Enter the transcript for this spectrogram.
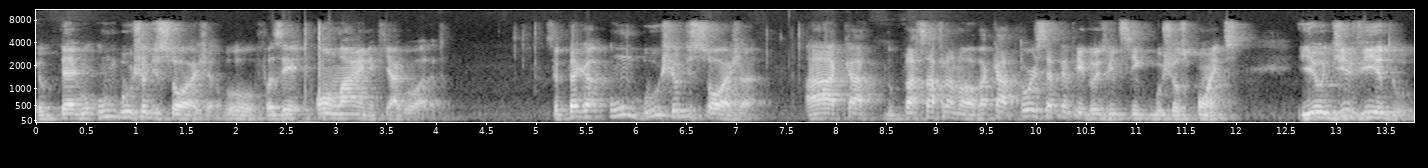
eu pego um bushel de soja, vou fazer online aqui agora. Você pega um bushel de soja para safra nova a 14,7225 bushels points e eu divido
